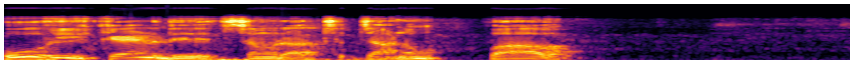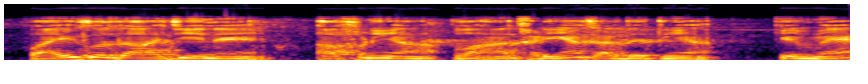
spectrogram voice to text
ਉਹੀ ਕਹਿਣ ਦੇ ਸਮਰੱਥ ਜਾਣੋ। ਭਾਵ, ਭਾਈ ਗੁਰਦਾਸ ਜੀ ਨੇ ਆਪਣੀਆਂ ਵਾਹਾਂ ਖੜੀਆਂ ਕਰ ਦਿੱਤੀਆਂ ਕਿ ਮੈਂ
